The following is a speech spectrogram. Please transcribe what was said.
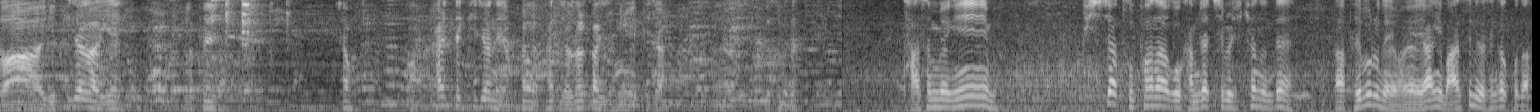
와 이게 피자가 이게 옆에 참 어, 팔색 피자네요. 8가지 종류의 피자. 네, 좋습니다. 다섯 명이 피자 두 판하고 감자칩을 시켰는데 아 배부르네요. 예, 양이 많습니다 생각보다.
